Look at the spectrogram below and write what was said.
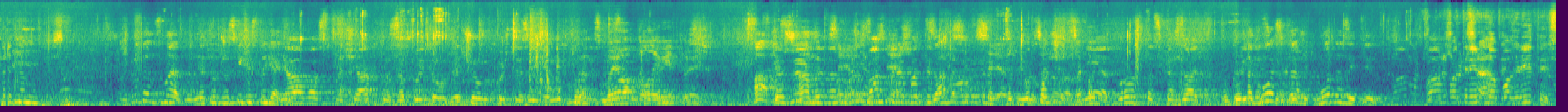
Перед нами Ви тут змерзли, вони тут вже скільки стоять. Я вас спочатку запитував, для чого ви хочете зайти. Ніхто не. Ми вам дали відповідь. А, Скажи, а, ми вам треба Ні, просто сказати. так ось скажуть, можна зайти? Вам потрібно погрітись,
